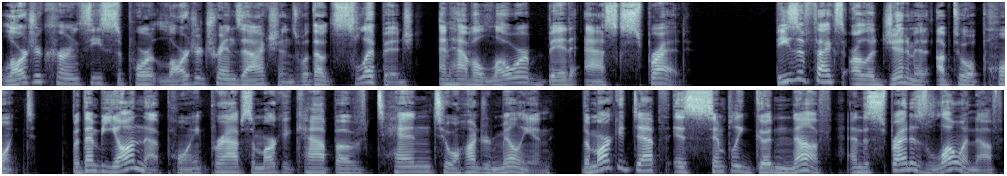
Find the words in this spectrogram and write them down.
Larger currencies support larger transactions without slippage and have a lower bid ask spread. These effects are legitimate up to a point, but then beyond that point, perhaps a market cap of 10 to 100 million, the market depth is simply good enough and the spread is low enough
